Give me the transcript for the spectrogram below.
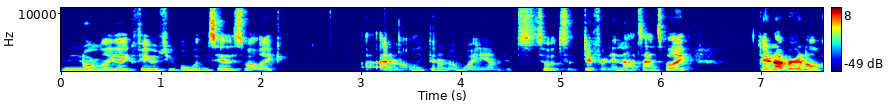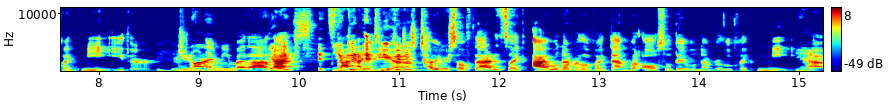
normally like famous people wouldn't say this about like I don't know like they don't know who I am it's so it's different in that sense but like they're never to look like me either. Mhm. Do you know what I mean by that? Like it's you that can idea. if you could just tell yourself that it's like I will never look like them but also they will never look like me. yeah,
